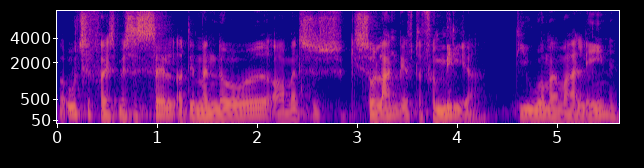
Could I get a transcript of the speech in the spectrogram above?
var utilfreds med sig selv, og det man nåede, og man så, så langt efter familier, de uger man var alene.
